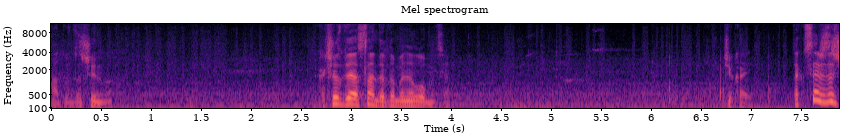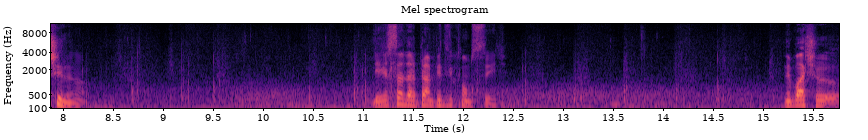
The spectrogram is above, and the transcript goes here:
а тут зачинено. А чого дядя Слендер до мене ломиться? Чекай. Так все ж зачинено. Дядя Слендер прямо під вікном стоїть. Не бачу,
